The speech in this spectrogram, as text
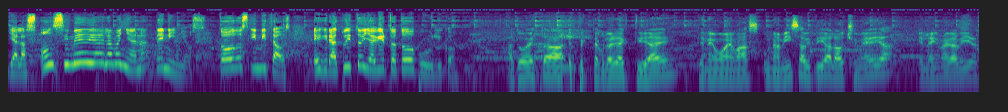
Y a las once y media de la mañana, de niños, todos invitados. Es gratuito y abierto a todo público. A todas estas espectaculares actividades tenemos además una misa hoy día a las ocho y media en la misma capilla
